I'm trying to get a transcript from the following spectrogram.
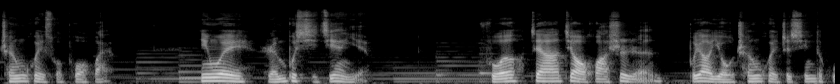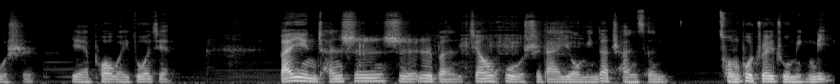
嗔恚所破坏，因为人不喜见也。佛家教化世人不要有嗔恚之心的故事也颇为多见。白隐禅师是日本江户时代有名的禅僧，从不追逐名利，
